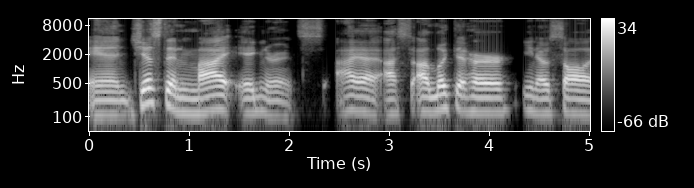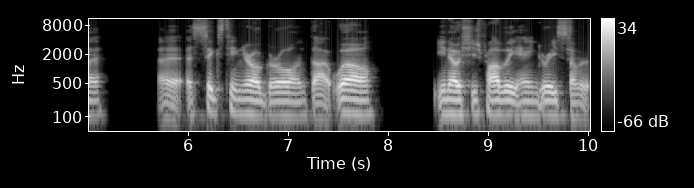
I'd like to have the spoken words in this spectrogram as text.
and just in my ignorance, I, uh, I, I looked at her, you know, saw a 16 year old girl and thought, well, you know, she's probably angry some,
